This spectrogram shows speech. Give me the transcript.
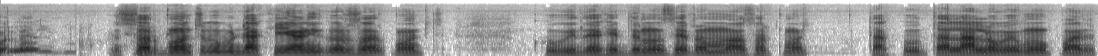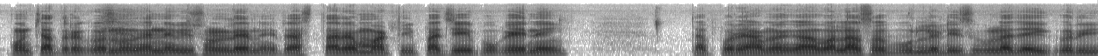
गले सरपंच को भी डाक आनी कर सरपंच को भी देखेनु से माँ सरपंच ताला लगे पंचायत रे हेने भी शुणिले ना रास्त मटी पाचे पकई नहीं तापर आम गाँव बाला सब लेडीज गुड़ा जाकरी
